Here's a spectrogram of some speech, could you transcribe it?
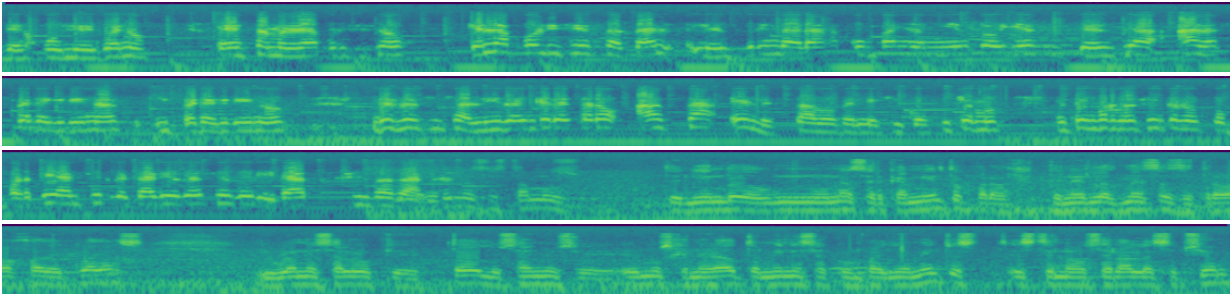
de julio. Y bueno, de esta manera precisó que la Policía Estatal les brindará acompañamiento y asistencia a las peregrinas y peregrinos desde su salida en Querétaro hasta el Estado de México. Escuchemos esta información que nos compartía el secretario de Seguridad Ciudadana. Estamos teniendo un, acercamiento para tener las mesas de trabajo adecuadas y bueno, es algo que todos los años eh, hemos generado también ese acompañamiento, este no será la excepción,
